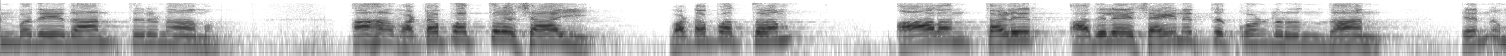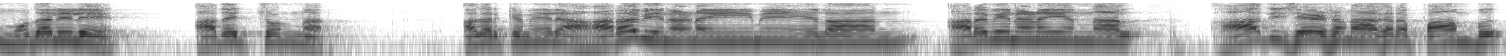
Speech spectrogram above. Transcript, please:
என்பதே தான் திருநாமம். ஆக சாயி. வட்டபத்திரம் ஆலந்தளிர் அதிலே சயனித்துக் கொண்டிருந்தான் என்று முதலிலே அதைச் சொன்னார். அதற்கு மேலே அரவினனை மேலான். அரவினனை என்னால் ஆதிசேஷனாகிற பாம்பு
